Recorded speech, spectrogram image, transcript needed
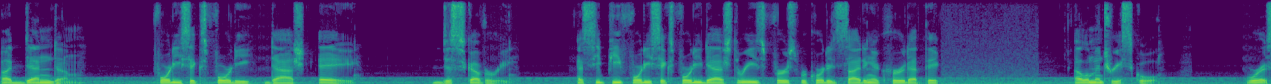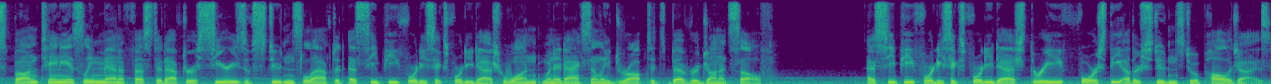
Addendum 4640 A Discovery SCP 4640 3's first recorded sighting occurred at the elementary school, where it spontaneously manifested after a series of students laughed at SCP 4640 1 when it accidentally dropped its beverage on itself. SCP 4640 3 forced the other students to apologize,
